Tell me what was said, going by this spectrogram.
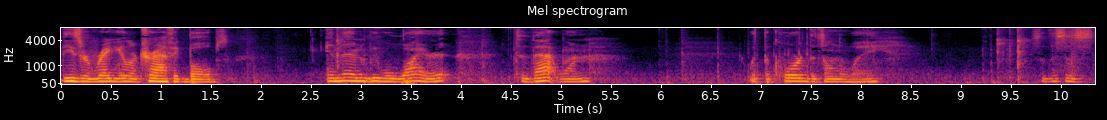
These are regular traffic bulbs. And then we will wire it to that one with the cord that's on the way. So this is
